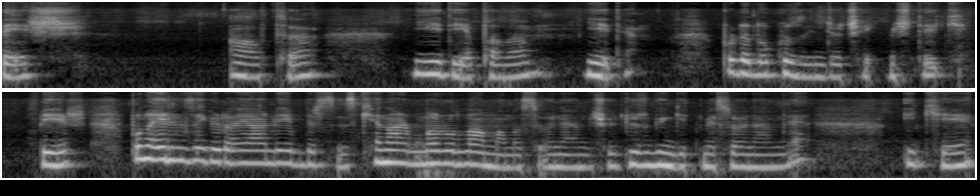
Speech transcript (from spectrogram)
5 6 7 yapalım. 7 burada 9 zincir çekmiştik. 1 bunu elinize göre ayarlayabilirsiniz. Kenar marullanmaması önemli. Şöyle düzgün gitmesi önemli. 2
